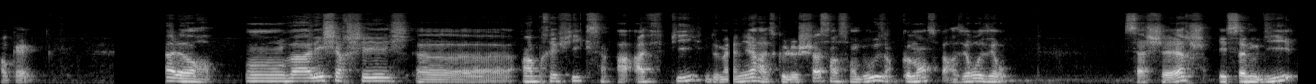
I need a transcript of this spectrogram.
ok. Alors, on va aller chercher un préfixe à AFPI de manière à ce que le SHA-512 commence par 00 ça cherche et ça nous dit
